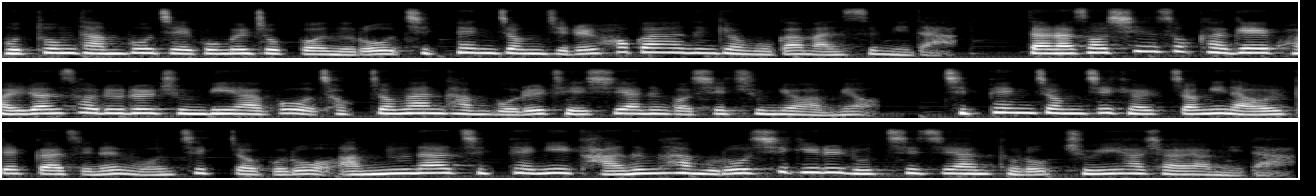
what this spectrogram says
보통 담보 제공을 조건으로 집행정지를 허가하는 경우가 많습니다. 따라서 신속하게 관련 서류를 준비하고 적정한 담보를 제시하는 것이 중요하며 집행정지 결정이 나올 때까지는 원칙적으로 압류나 집행이 가능하므로 시기를 놓치지 않도록 주의하셔야 합니다.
